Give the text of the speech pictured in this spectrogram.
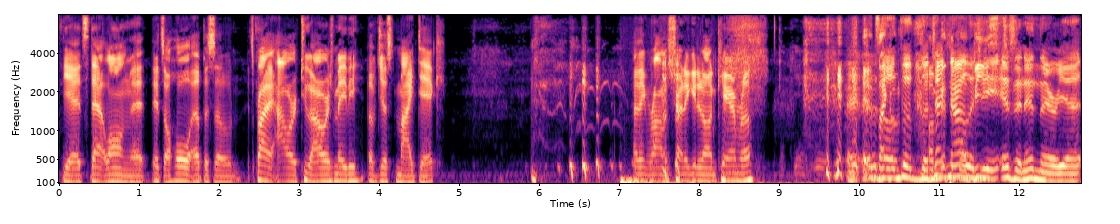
Yeah, it's that long that it's a whole episode. It's probably an hour, two hours maybe of just my dick. I think Ron was trying to get it on camera. Uh, it's the, like a- the, the a mythical technology beast. isn't in there yet.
